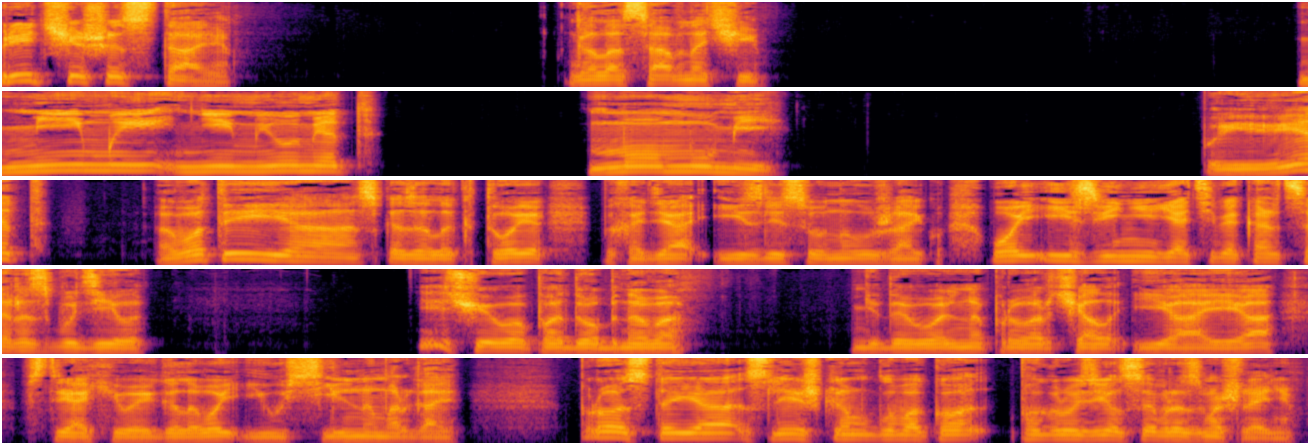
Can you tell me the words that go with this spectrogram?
Притча шестая. Голоса в ночи. Мимы не мюмят момуми. «Привет, вот и я», — сказала Ктоя, выходя из лесу на лужайку. «Ой, извини, я тебя, кажется, разбудила». «Ничего подобного», — недовольно проворчал я-я, встряхивая головой и усиленно моргая. «Просто я слишком глубоко погрузился в размышления.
